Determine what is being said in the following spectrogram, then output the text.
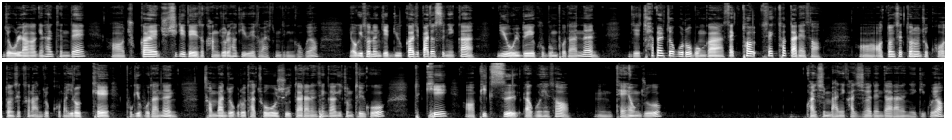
이제 올라가긴 할 텐데 어, 주가의 주식에 대해서 강조를 하기 위해서 말씀드린 거고요. 여기서는 이제 뉴까지 빠졌으니까 뉴 올드의 구분보다는 이제 차별적으로 뭔가 섹터 섹터 단에서 어, 어떤 섹터는 좋고 어떤 섹터는 안 좋고 막 이렇게 보기보다는 전반적으로 다 좋을 수 있다라는 생각이 좀 들고 특히 어, 빅스라고 해서 음, 대형주 관심 많이 가지셔야 된다라는 얘기고요.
